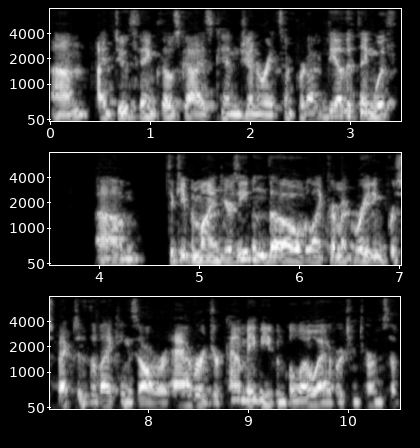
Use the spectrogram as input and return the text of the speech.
um, I do think those guys can generate some production. The other thing with um, to keep in mind here is even though, like from a grading perspective, the Vikings are average or kind of maybe even below average in terms of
